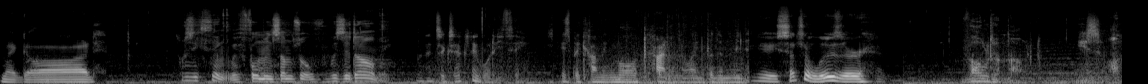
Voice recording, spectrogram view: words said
My God. What does he think? We're forming some sort of wizard army? Well, that's exactly what he thinks. He's becoming more paranoid by the minute. Yeah, he's such a loser. Voldemort is on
